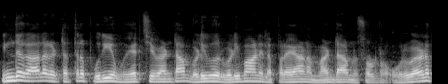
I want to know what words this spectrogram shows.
இந்த காலகட்டத்தில் புதிய முயற்சி வேண்டாம் வெளியூர் வெளிமாநில பிரயாணம் வேண்டாம்னு சொல்கிறோம் ஒருவேளை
